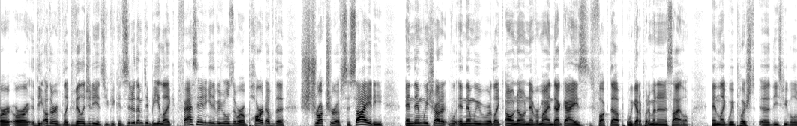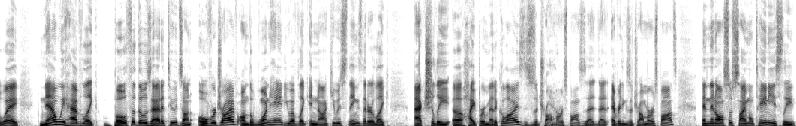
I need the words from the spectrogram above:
or or the other like village idiots you could consider them to be like fascinating individuals that were a part of the structure of society. And then we try to and then we were like oh no never mind. That guy's fucked up. We got to put him in an asylum. And like we pushed uh, these people away. Now we have like both of those attitudes on overdrive. On the one hand you have like innocuous things that are like actually uh, hyper medicalized. This is a trauma response. That, that everything's a trauma response. And then also simultaneously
